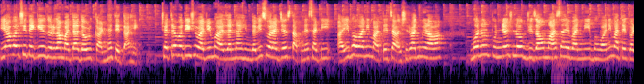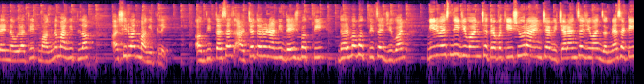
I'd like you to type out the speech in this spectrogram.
यावर्षी देखील दुर्गा माता दौड काढण्यात येत आहे. छत्रपती शिवाजी महाराजांना हिंदवी स्वराज्य स्थापनेसाठी आई भवानी मातेचा आशीर्वाद मिळावा. म्हणून पुण्यश्लोक जिजाऊ मासाहेबांनी भवानी मातेकडे नवरात्रीत मागणं मागितलं आशीर्वाद मागितले. अगदी तसंच आजच्या तरुणांनी देशभक्ती धर्मभक्तीचं जीवन निर्व्यसनी जीवन छत्रपती शिवरायांच्या विचारांचं जीवन जगण्यासाठी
